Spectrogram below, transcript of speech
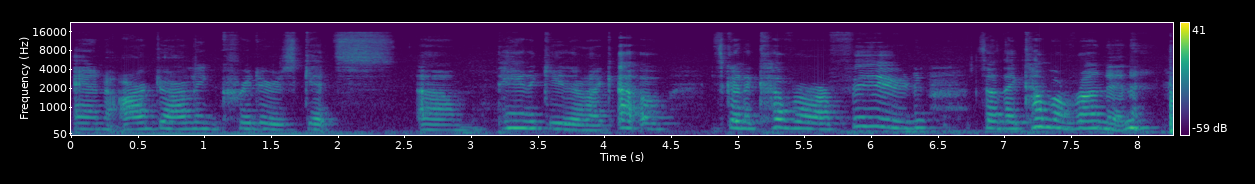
And our darling critters get um, panicky. They're like, uh-oh, it's going to cover our food. So they come a-running.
